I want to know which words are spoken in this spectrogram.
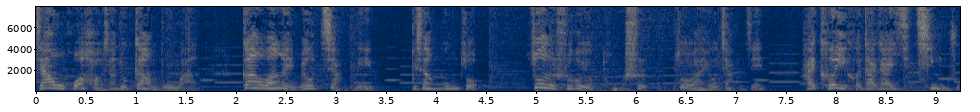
家务活好像就干不完，干完了也没有奖励，不像工作，做的时候有同事，做完有奖金，还可以和大家一起庆祝。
